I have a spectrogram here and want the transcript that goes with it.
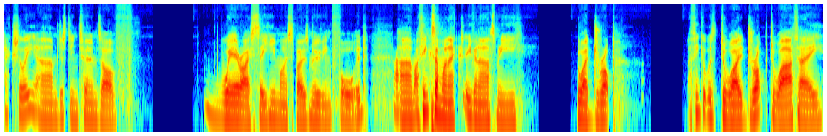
actually, um, just in terms of where I see him, I suppose, moving forward. Um, I think someone actually even asked me, do I drop I think it was do I drop Duarte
